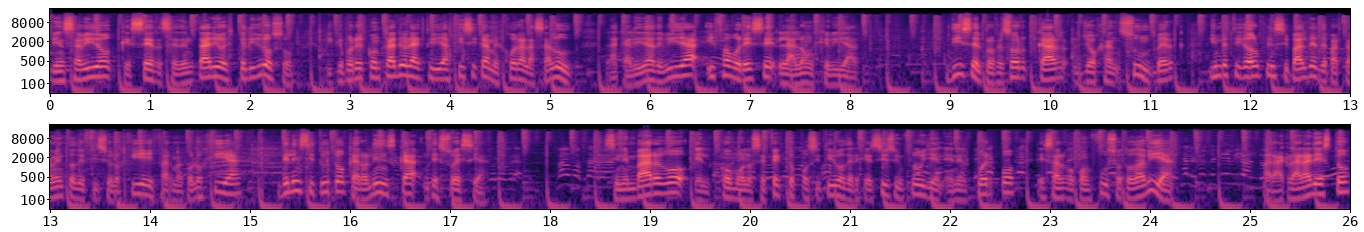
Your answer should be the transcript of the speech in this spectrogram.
Bien sabido que ser sedentario es peligroso y que por el contrario la actividad física mejora la salud, la calidad de vida y favorece la longevidad. Dice el profesor Carl Johan Sundberg, investigador principal del Departamento de Fisiología y Farmacología del Instituto Karolinska de Suecia. Sin embargo, el cómo los efectos positivos del ejercicio influyen en el cuerpo es algo confuso todavía, para aclarar esto,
